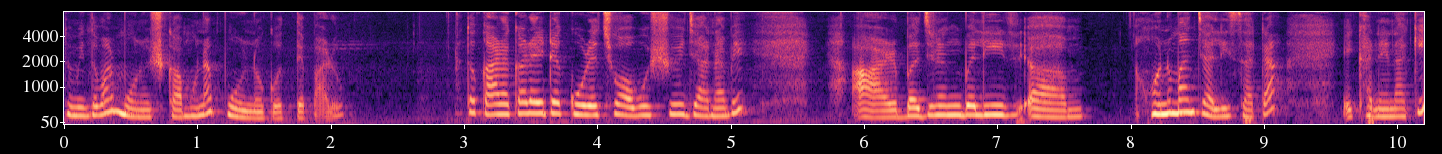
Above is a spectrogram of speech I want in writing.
তুমি তোমার মনস্কামনা পূর্ণ করতে পারো। তো কারা কারা এটা করেছ অবশ্যই জানাবে। আর বজরংবলির হনুমান চালিসাটা এখানে নাকি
